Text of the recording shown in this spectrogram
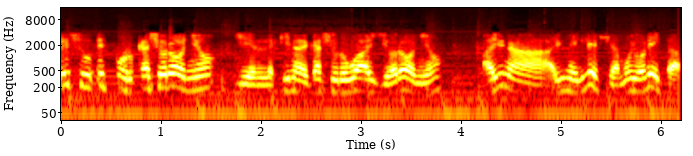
Eso es por calle Oroño y en la esquina de calle Uruguay y Oroño hay una hay una iglesia muy bonita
